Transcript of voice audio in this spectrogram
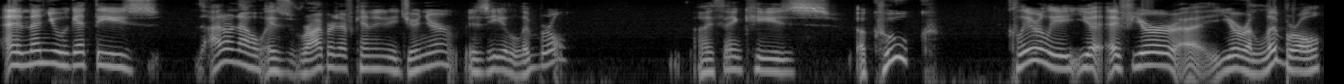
and then you get these. I don't know. Is Robert F. Kennedy Jr. is he a liberal? I think he's a kook clearly you, if you're uh, you're a liberal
